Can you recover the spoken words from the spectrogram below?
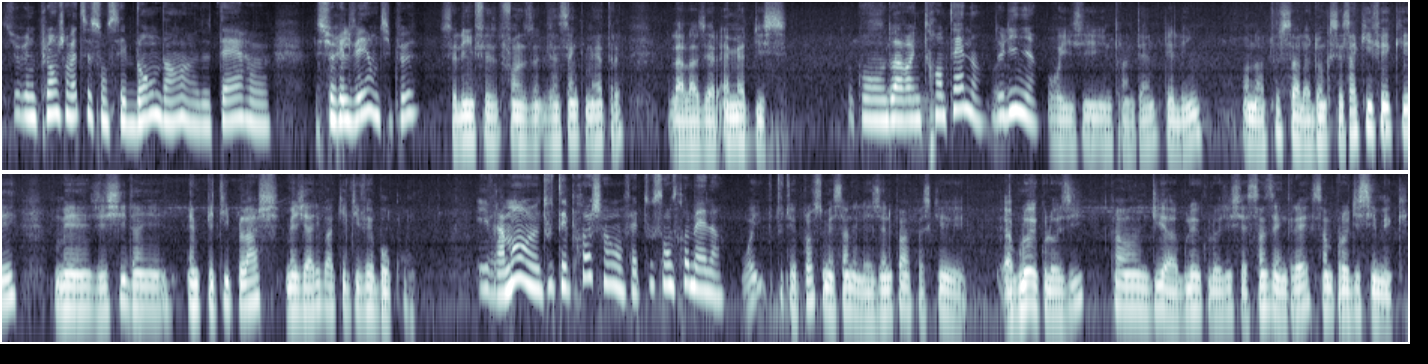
Sur une planche, en fait, ce sont ces bandes hein, de terre euh, surélevées un petit peu Ces lignes font 25 mètres, la laser 1 mètre 10. Donc on doit avoir une trentaine de lignes Oui, ici une trentaine de lignes. On a tout ça là. Donc c'est ça qui fait que mais je suis dans un petit plage, mais j'arrive à cultiver beaucoup. Et vraiment, euh, tout est proche, hein, en fait, tout s'entremêle. Oui, tout est proche, mais ça ne les gêne pas parce que agroécologie, quand on dit agroécologie, c'est sans engrais, sans produits chimiques.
